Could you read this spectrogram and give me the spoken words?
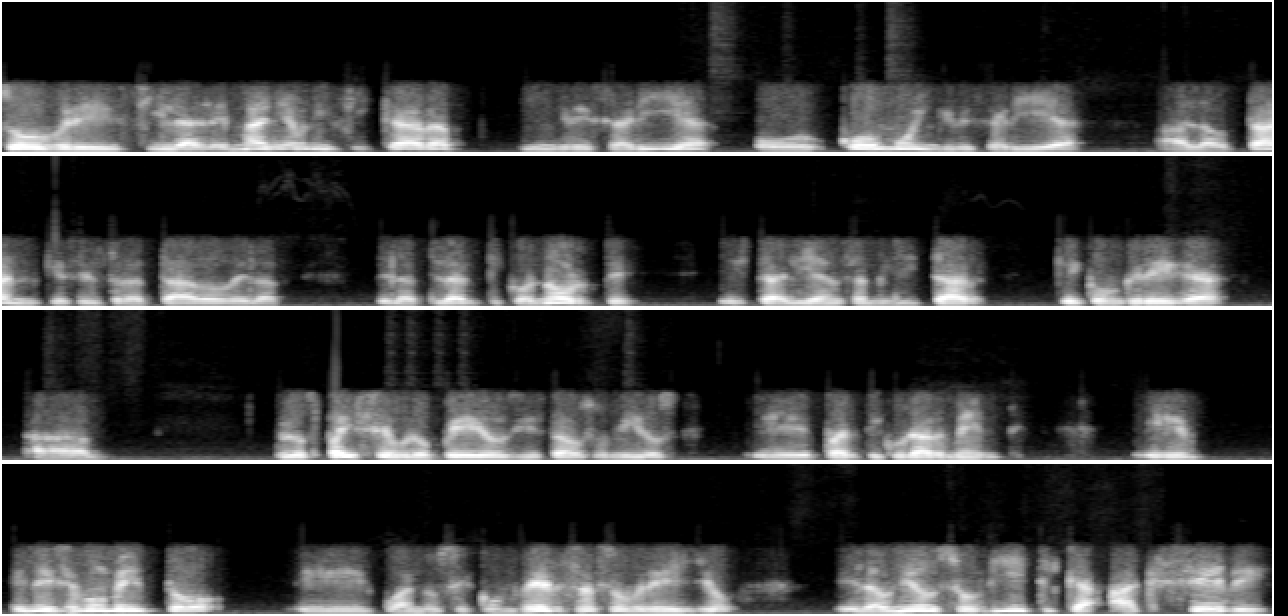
sobre si la Alemania unificada ingresaría o cómo ingresaría a la OTAN, que es el tratado de la, del Atlántico Norte, esta alianza militar que congrega a los países europeos y Estados Unidos eh, particularmente. Eh, en ese momento, eh, cuando se conversa sobre ello, la Unión Soviética accede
